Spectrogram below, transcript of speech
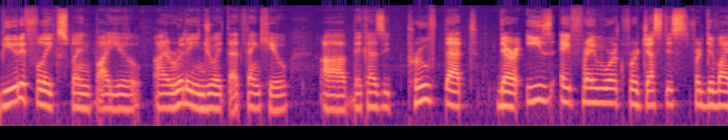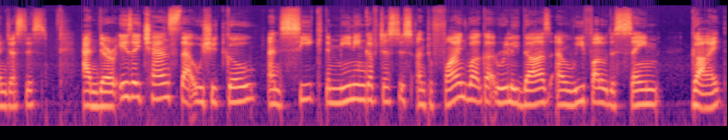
Beautifully explained by you. I really enjoyed that. Thank you. Uh, because it proved that there is a framework for justice, for divine justice, and there is a chance that we should go and seek the meaning of justice and to find what God really does, and we follow the same guide.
